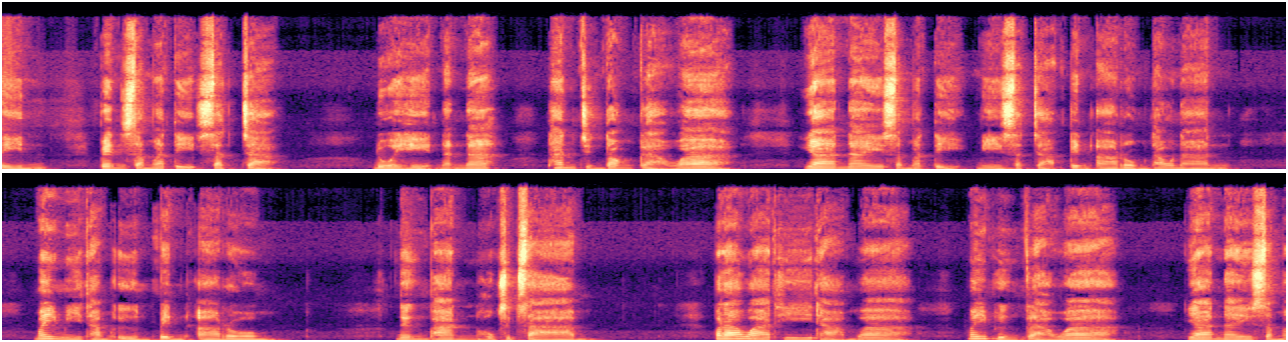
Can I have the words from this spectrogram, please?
สินเป็นสมมติสัจจะด้วยเหตุนั้นนะ ท่านจึงต้องกล่าวว่าญาณในสมมติมีสัจจะเป็นอารมณ์เท่านั้น ไม่มีธรรมอื่นเป็นอารมณ์ 1063ปราวาทีถามว่า ไม่พึงกล่าวว่า ญาณในสมม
